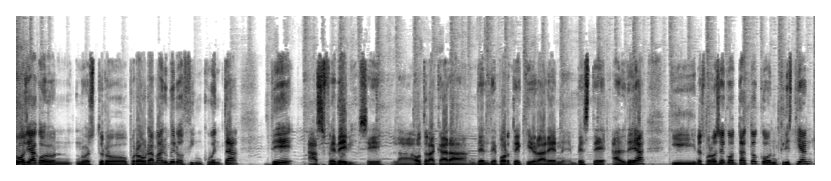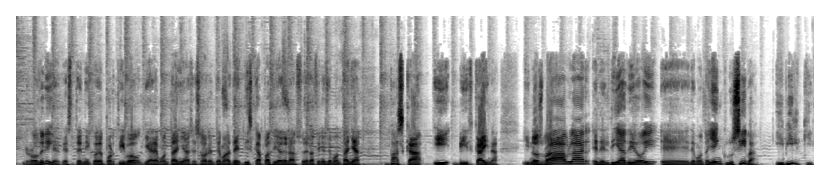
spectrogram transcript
Vamos ya con nuestro programa número 50 de Asfedevi, sí, la otra cara del deporte, en Beste Aldea. Y nos ponemos en contacto con Cristian Rodríguez, que es técnico deportivo, guía de montaña, asesor en temas de discapacidad de las federaciones de montaña vasca y vizcaína. Y nos va a hablar en el día de hoy eh, de montaña inclusiva, Ibilki,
